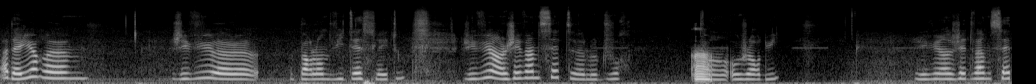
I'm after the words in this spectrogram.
ah, d'ailleurs, euh, j'ai vu, euh, en parlant de vitesse là et tout, j'ai vu un G27 euh, l'autre jour. Ah. Enfin, aujourd'hui. J'ai vu un G27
